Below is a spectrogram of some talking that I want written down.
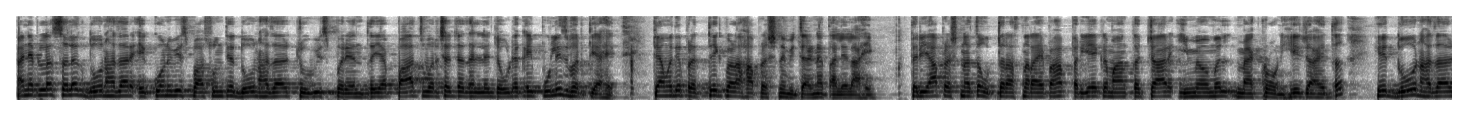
आणि आपल्याला सलग दोन हजार एकोणवीसपासून ते दोन हजार चोवीसपर्यंत या पाच वर्षाच्या झालेल्या जेवढ्या काही पोलीस भरती आहेत त्यामध्ये प्रत्येक वेळा हा प्रश्न विचारण्यात आलेला आहे. तर या प्रश्नाचं उत्तर असणार आहे पहा. पर्याय क्रमांक चार इमॅम्युअल मॅक्रोन. हे जे आहेत हे दोन हजार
